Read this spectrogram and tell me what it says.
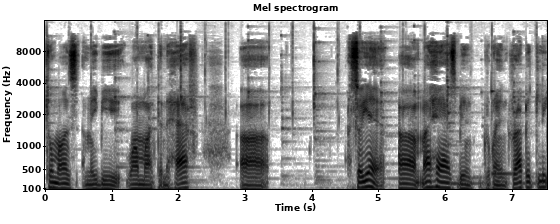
two months, maybe one month and a half. Uh, so yeah, uh, my hair has been growing rapidly.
